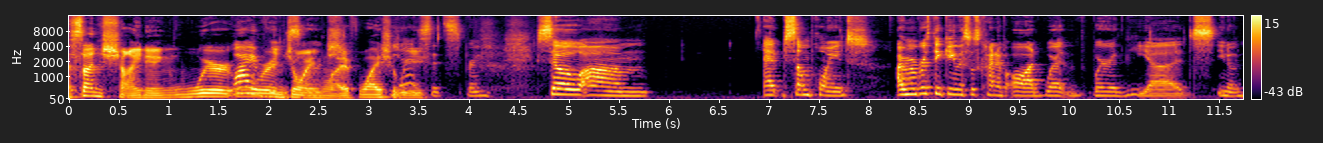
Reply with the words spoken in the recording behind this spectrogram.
sun's shining. We're Why we're enjoying life. Why should we? yes, it's spring. So, um, at some point, I remember thinking this was kind of odd, where where the uh, you know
